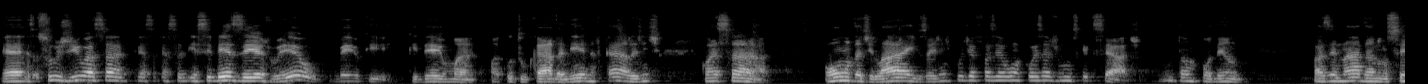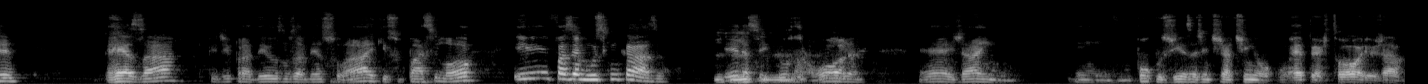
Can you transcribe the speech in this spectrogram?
é, surgiu essa, essa, esse desejo. Eu meio que, que dei uma, uma cutucada nele, né? cara, a gente com essa onda de lives, a gente podia fazer alguma coisa juntos. O que, que você acha? Não estamos podendo fazer nada a não ser rezar, pedir para Deus nos abençoar e que isso passe logo e fazer música em casa. Uhum, Ele aceitou uhum. na hora, é, já em, em poucos dias a gente já tinha o repertório já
